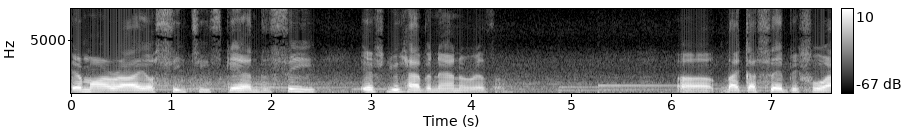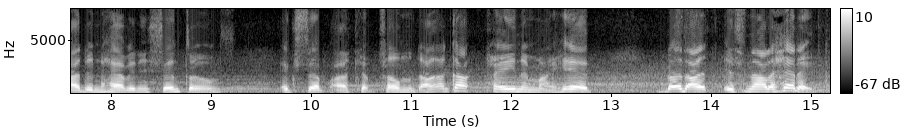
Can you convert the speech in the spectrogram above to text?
MRI or CT scan to see if you have an aneurysm. Uh, like I said before, I didn't have any symptoms except I kept telling the doctor, I got pain in my head, but I, it's not a headache.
